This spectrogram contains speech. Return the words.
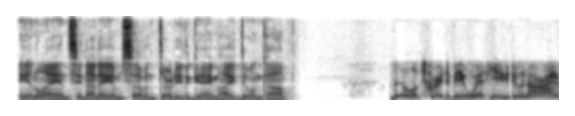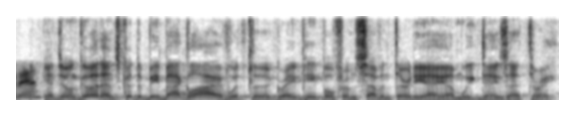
in Lansing on AM 730 The Game. How you doing, Comp? Bill, it's great to be with you. You doing all right, man? Yeah, doing good, and it's good to be back live with the great people from 7:30 a.m. weekdays at three.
